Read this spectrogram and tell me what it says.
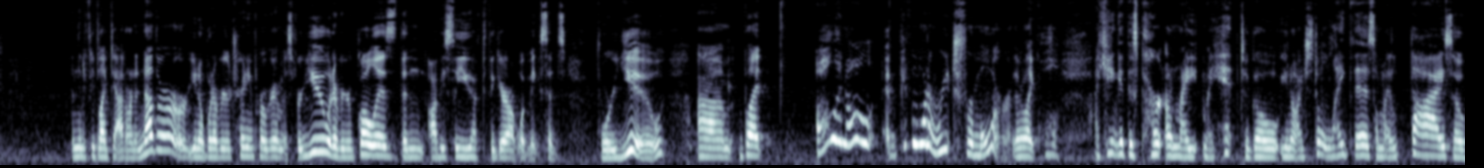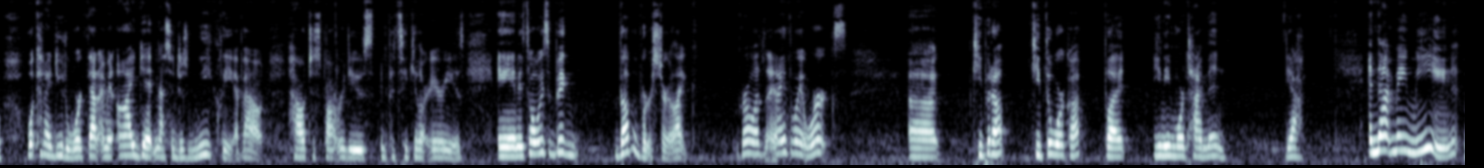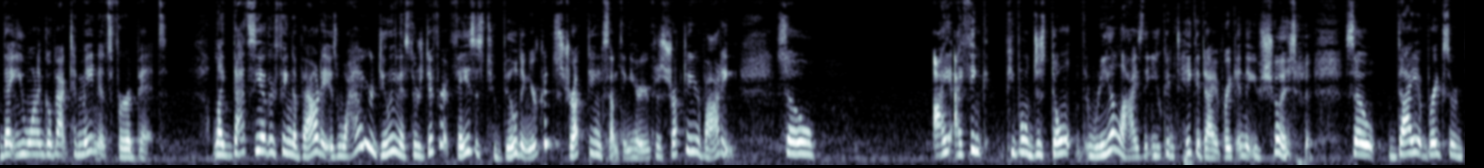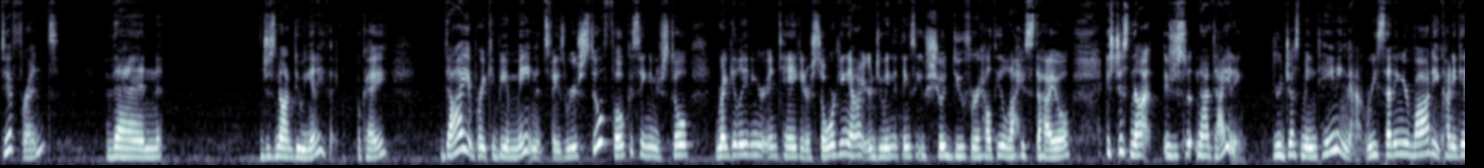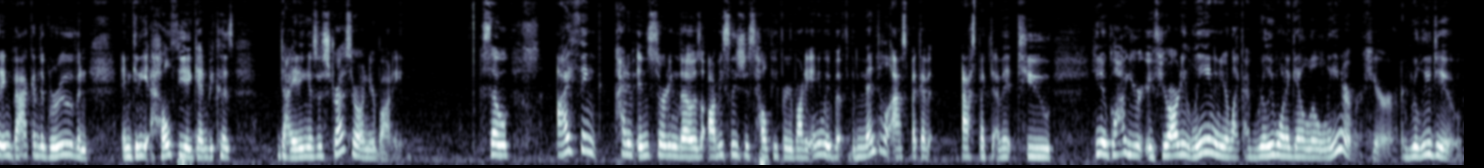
And then if you'd like to add on another or, you know, whatever your training program is for you, whatever your goal is, then obviously you have to figure out what makes sense for you. Um, but all in all, people want to reach for more. They're like, well, I can't get this part on my, my hip to go, you know, I just don't like this on my thigh. So, what can I do to work that? I mean, I get messages weekly about how to spot reduce in particular areas. And it's always a big bubble burster. Like, girl, it ain't the way it works. Uh, keep it up, keep the work up, but you need more time in. Yeah. And that may mean that you want to go back to maintenance for a bit like that's the other thing about it is while you're doing this there's different phases to building. You're constructing something here. You're constructing your body. So i i think people just don't realize that you can take a diet break and that you should. So diet breaks are different than just not doing anything okay diet break can be a maintenance phase where you're still focusing and you're still regulating your intake and you're still working out you're doing the things that you should do for a healthy lifestyle it's just not it's just not dieting you're just maintaining that, resetting your body, kind of getting back in the groove and, and getting it healthy again because dieting is a stressor on your body. So I think kind of inserting those obviously is just healthy for your body anyway, but for the mental aspect of it, aspect of it to, you know, God, you're if you're already lean and you're like, I really want to get a little leaner here. I really do.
